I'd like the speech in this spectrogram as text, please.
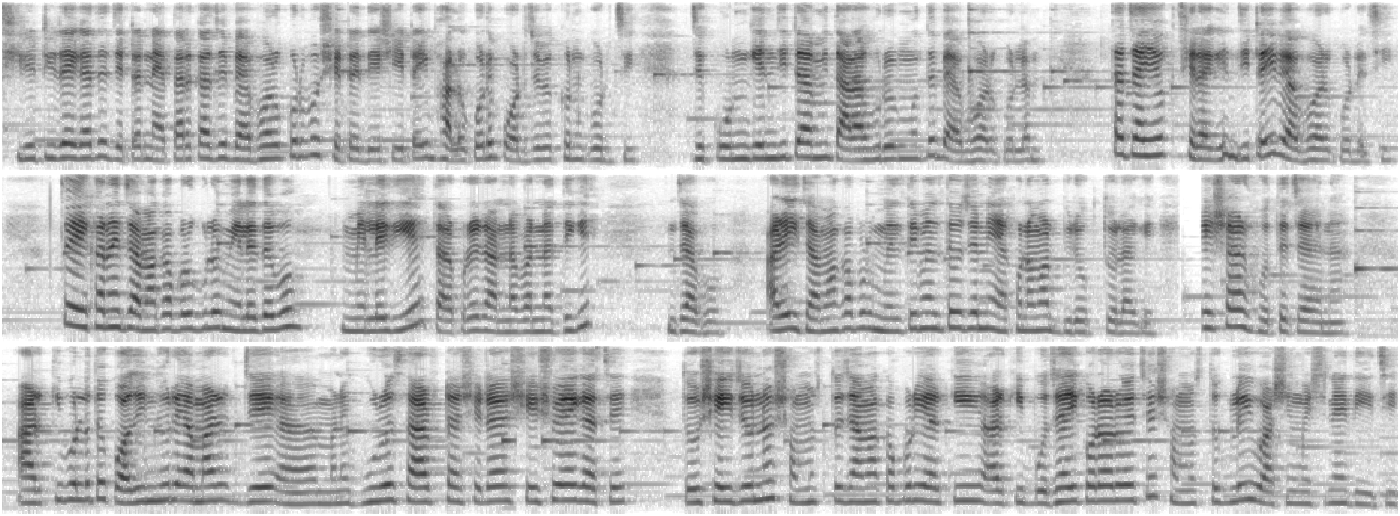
ছিঁড়ে টিড়ে গেছে, যেটা নেতার কাজে ব্যবহার করব সেটা দিয়ে, সেটাই ভালো করে পর্যবেক্ষণ করছি যে কোন গেঞ্জিটা আমি তাড়াহুড়োর মধ্যে ব্যবহার করলাম। তা যাই হোক, ছেঁড়া গেঞ্জিটাই ব্যবহার করেছি। তো এখানে জামা কাপড়গুলো মেলে দেবো, মেলে দিয়ে তারপরে রান্নাবান্নার দিকে যাব। আর এই জামা কাপড় মেলতে মেলতেও জানি এখন আমার বিরক্ত লাগে। এসে আর হতে চায় না। আর কি বলতো, কদিন ধরে আমার যে মানে গুঁড়ো সার্ফটা সেটা শেষ হয়ে গেছে। তো সেই জন্য সমস্ত জামা কাপড়ই আর কি আর কি বোঝাই করা রয়েছে, সমস্তগুলোই ওয়াশিং মেশিনে দিয়েছি।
